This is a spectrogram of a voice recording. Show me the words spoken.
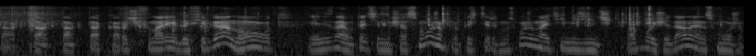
так, так, так, так. Короче, фонарей дофига, но вот, я не знаю, вот эти мы сейчас сможем протестировать. Мы сможем найти мизинчики побольше, да, наверное, сможем.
